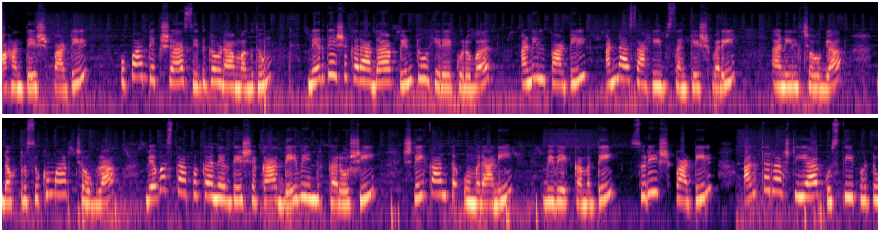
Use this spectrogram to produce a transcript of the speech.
ಮಹಾಂತೇಶ್ ಪಾಟೀಲ್, ಉಪಾಧ್ಯಕ್ಷ ಸಿದ್ಗೌಡ ಮಗ್ಧುಂ, ನಿರ್ದೇಶಕರಾದ ಪಿಂಟು ಹಿರೇಕುರುಬರ್ ಅನಿಲ್ ಪಾಟೀಲ್, ಅಣ್ಣಾ ಸಾಹೀಬ್ ಸಂಕೇಶ್ವರಿ, ಅನಿಲ್ ಚೌಗ್ಲಾ, ಡಾಕ್ಟರ್ ಸುಕುಮಾರ್ ಚೌಗ್ಲಾ, ವ್ಯವಸ್ಥಾಪಕ ನಿರ್ದೇಶಕ ದೇವೇಂದ್ರ ಕರೋಶಿ, ಶ್ರೀಕಾಂತ್ ಉಮರಾನಿ ವಿವೇಕ್ ಕಮತಿ, ಸುರೇಶ್ ಪಾಟೀಲ್, ಅಂತಾರಾಷ್ಟ್ರೀಯ ಕುಸ್ತಿಪಟು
